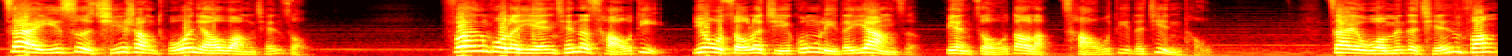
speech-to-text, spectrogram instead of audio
再一次骑上鸵鸟往前走，翻过了眼前的草地。又走了几公里的样子，便走到了草地的尽头，在我们的前方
